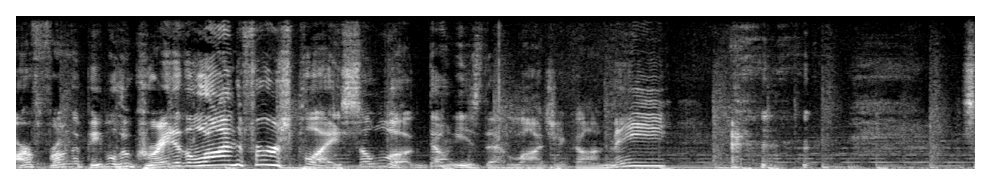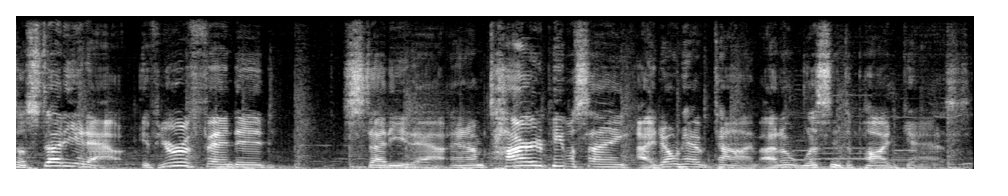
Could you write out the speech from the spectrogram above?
are from the people who created the law in the first place. So look, don't use that logic on me. so study it out. If you're offended, study it out. And I'm tired of people saying, I don't have time. I don't listen to podcasts.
